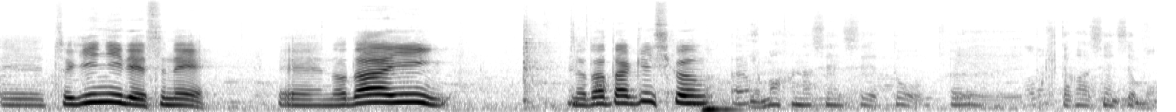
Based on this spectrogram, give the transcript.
えー、次にですね、えー、野田委員、野田武史君。山花先生と、えー、北川先生も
